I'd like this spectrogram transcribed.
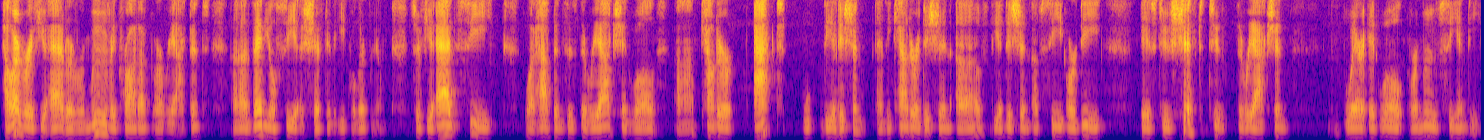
However, if you add or remove a product or a reactant, uh, then you'll see a shift in the equilibrium. So if you add C, what happens is the reaction will uh, counteract the addition, and the counter addition of the addition of C or D is to shift to the reaction where it will remove C and D,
